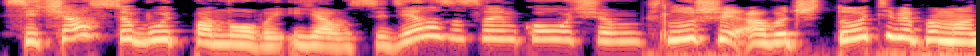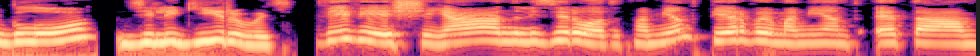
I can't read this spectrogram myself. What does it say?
Сейчас все будет по новой. И я вот сидела за своим коучем. Слушай, а вот что тебе помогло делегировать? Две вещи. Я анализировала этот момент. Первый момент — это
